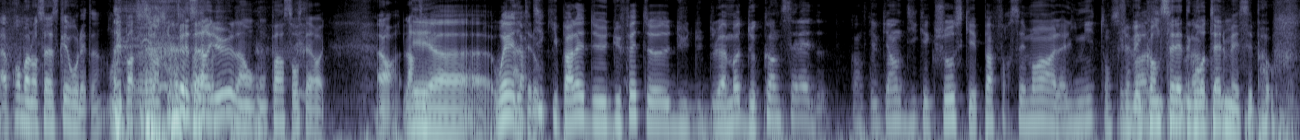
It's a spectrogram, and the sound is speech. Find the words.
Après, on va lancer la skyroulette. Hein. On est parti sur un truc très sérieux, là, on part sur skyroulette. Alors, l'article. Euh, ouais, Un l'article qui parlait de- du fait euh, du- du- de la mode de canceled. Quand quelqu'un dit quelque chose qui est pas forcément à la limite, on sait J'avais voilà. Grotel, mais c'est pas ouf.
